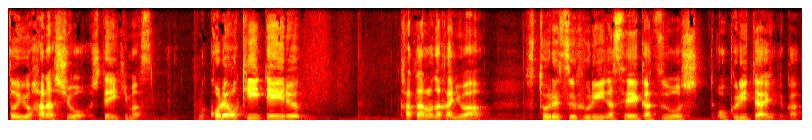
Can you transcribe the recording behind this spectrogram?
という話をしていきます。これを聞いている方の中にはストレスフリーな生活を送りたいとか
